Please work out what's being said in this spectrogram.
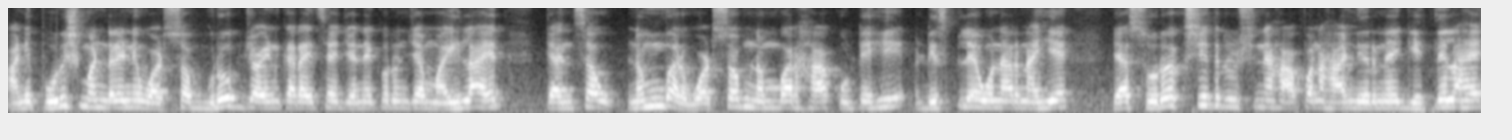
आणि पुरुष मंडळीने व्हॉट्सअप ग्रुप जॉईन करायचा आहे जेणेकरून ज्या महिला आहेत त्यांचा नंबर व्हॉट्सअप नंबर हा कुठेही डिस्प्ले होणार नाही आहे या सुरक्षित दृष्टीने हा आपण हा निर्णय घेतलेला आहे.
